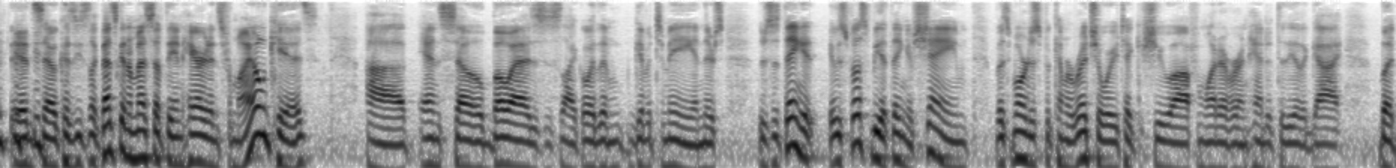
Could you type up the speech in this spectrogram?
and so because he's like, "That's going to mess up the inheritance for my own kids." Uh, and so Boaz is like, "Oh, then give it to me." And there's there's a thing. It, it was supposed to be a thing of shame, but it's more just become a ritual where you take your shoe off and whatever and hand it to the other guy, but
